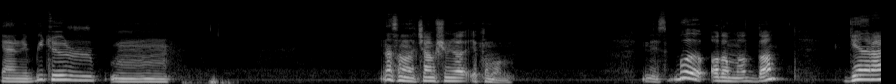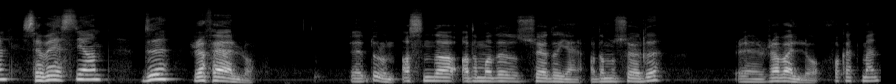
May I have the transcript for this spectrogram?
Yani bir tür hmm, nasıl anlatacağım şimdi yapamadım. Neyse bu adamın adı da General Sebastian de Raffaello. E, durun aslında adam adı soyadı yani adamın soyadı e, Ravello. Fakat ben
